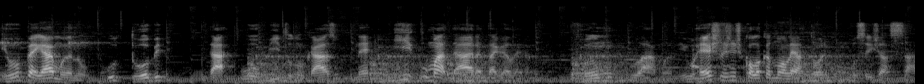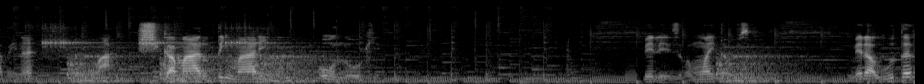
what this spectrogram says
Eu vou pegar, mano, o Toby, tá? O Obito, no caso, né? E o Madara, tá, galera? Vamos lá, mano. E o resto a gente coloca no aleatório, como vocês já sabem, né? Vamos lá. Shikamaru, Tenmari, Onoki. Beleza, vamos lá então, pessoal. Primeira luta,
